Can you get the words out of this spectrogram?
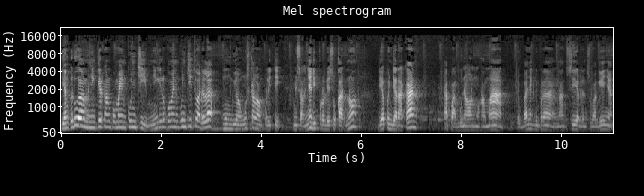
yang kedua menyingkirkan pemain kunci. Menyingkirkan pemain kunci itu adalah membuyanguskan lawan politik. Misalnya di Prode Soekarno dia penjarakan apa Gunawan Muhammad gitu. Banyak di Natsir dan sebagainya.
